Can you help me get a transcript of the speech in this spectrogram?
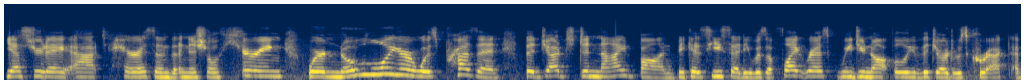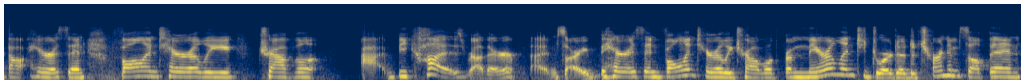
yesterday at Harrison's initial hearing where no lawyer was present, the judge denied bond because he said he was a flight risk. We do not believe the judge was correct about Harrison voluntarily travel uh, because rather i'm sorry harrison voluntarily traveled from maryland to georgia to turn himself in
